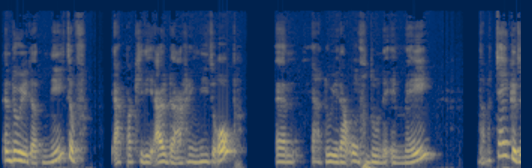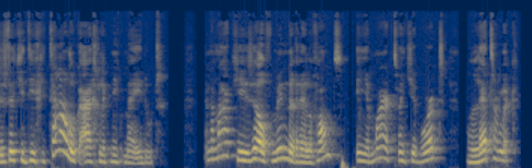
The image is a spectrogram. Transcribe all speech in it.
En doe je dat niet, of ja, pak je die uitdaging niet op, en ja, doe je daar onvoldoende in mee, dan betekent dus dat je digitaal ook eigenlijk niet meedoet. En dan maak je jezelf minder relevant in je markt, want je wordt letterlijk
